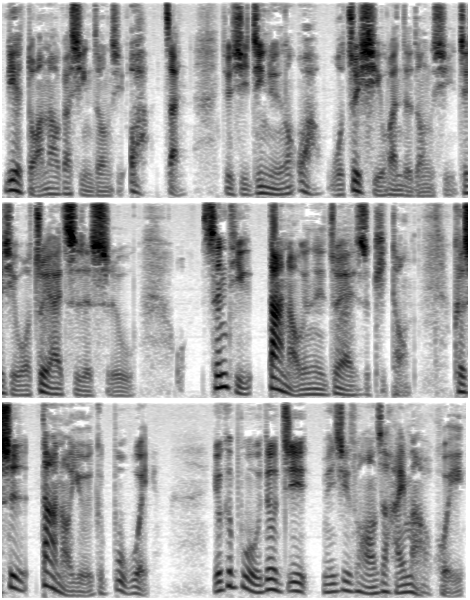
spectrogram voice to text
你的大脑跟心脏是哇赞，就是今年说哇，我最喜欢的东西，这些我最爱吃的食物。身体大脑跟那最爱是 ketone，可是大脑有一个部位，有一个部位我都记没记错，好像是海马回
